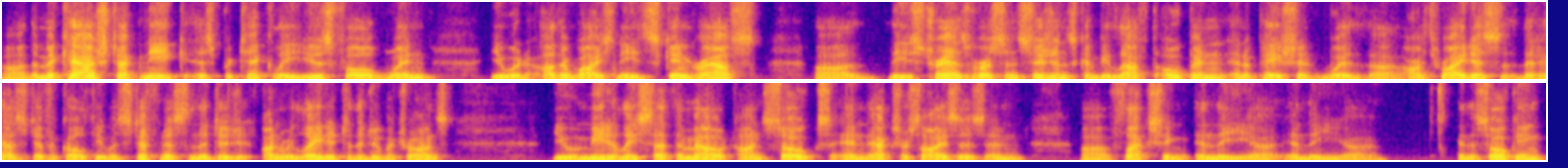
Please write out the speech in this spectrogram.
Uh, the McCash technique is particularly useful when you would otherwise need skin grafts. Uh, these transverse incisions can be left open in a patient with uh, arthritis that has difficulty with stiffness in the digit unrelated to the Dupuytren's you immediately set them out on soaks and exercises and uh, flexing in the uh, in the uh, in the soaking.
